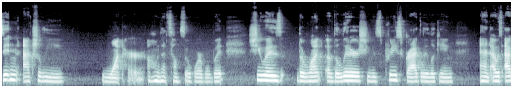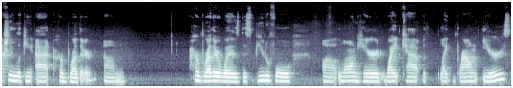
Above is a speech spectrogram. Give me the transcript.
didn't actually want her. Um, that sounds so horrible, but she was the runt of the litter. She was pretty scraggly looking, and I was actually looking at her brother. Um, her brother was this beautiful, uh, long haired white cat with like brown ears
